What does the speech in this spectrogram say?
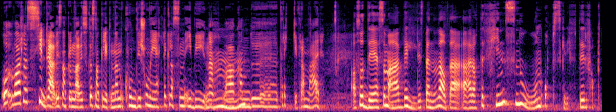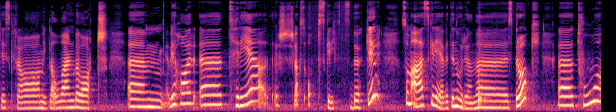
Og Hva slags kilder er vi snakker om da? Vi skal snakke litt om den kondisjonerte klassen i byene. Hva mhm. kan du trekke fram der? Altså Det som er veldig spennende, er at det fins noen oppskrifter faktisk fra middelalderen bevart. Vi har tre slags oppskriftsbøker som er skrevet i norrøne språk. Eh, to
